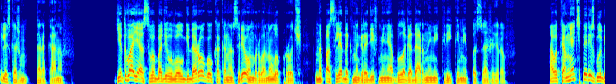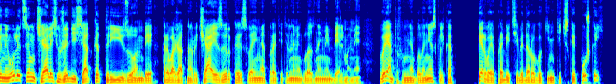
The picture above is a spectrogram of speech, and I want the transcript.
Или, скажем, тараканов. Едва я освободил Волге дорогу, как она с ревом рванула прочь, напоследок наградив меня благодарными криками пассажиров. А вот ко мне теперь из глубины улицы мчались уже десятка три зомби, кровожадно рыча и зыркая своими отвратительными глазными бельмами. Вариантов у меня было несколько. Первое — пробить себе дорогу кинетической пушкой.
